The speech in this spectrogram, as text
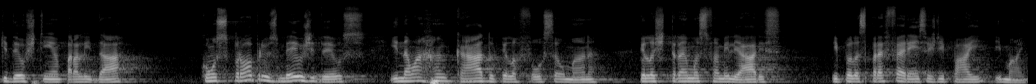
que Deus tinha para lidar com os próprios meios de Deus e não arrancado pela força humana, pelas tramas familiares e pelas preferências de pai e mãe.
